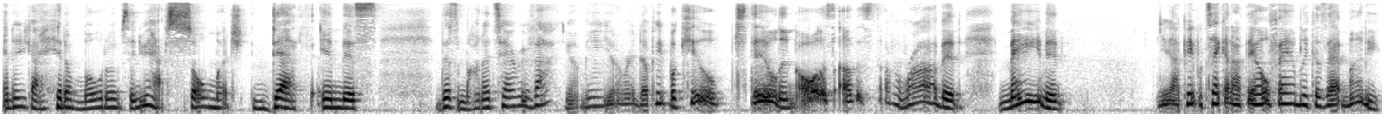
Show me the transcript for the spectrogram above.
and then you got hidden motives, and you have so much death in this this monetary value. I mean, you already know people kill, steal, and all this other stuff, rob and maim, you got people taking out their whole family because that money.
